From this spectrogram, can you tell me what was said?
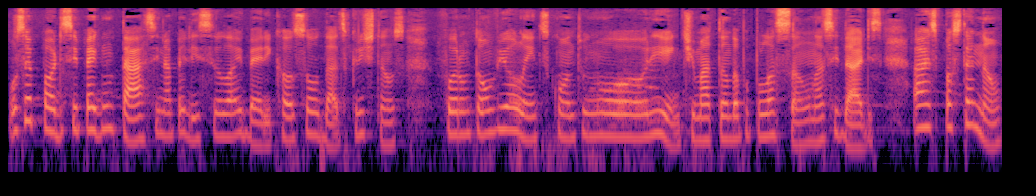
Você pode se perguntar se na Península Ibérica os soldados cristãos foram tão violentos quanto no Oriente, matando a população nas cidades. A resposta é não.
